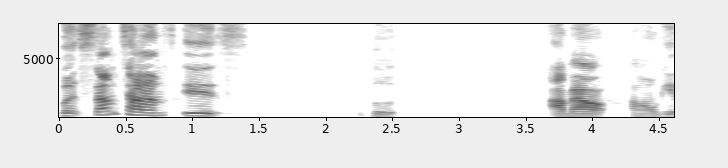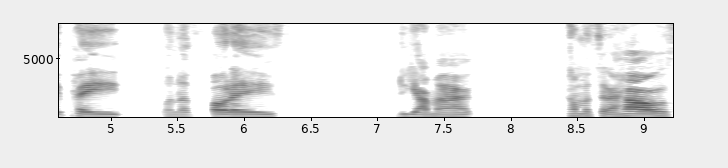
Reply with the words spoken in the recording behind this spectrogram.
But sometimes it's look, I'm out, I don't get paid for another four days. Do y'all mind coming to the house?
